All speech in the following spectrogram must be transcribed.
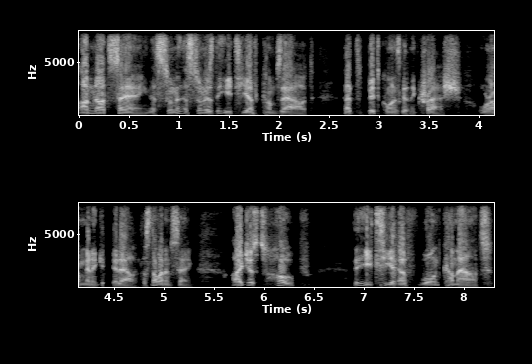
I'm not saying as soon as, soon as the ETF comes out that Bitcoin is going to crash or I'm going to get out. That's not what I'm saying. I just hope the ETF won't come out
